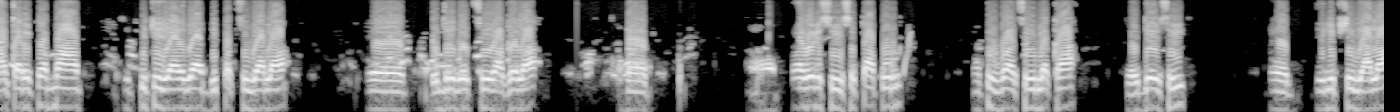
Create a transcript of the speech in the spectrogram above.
આ કાર્યક્રમમાં પીટી જાડેજા દીપકસિંહ સુજાલા, એ વાઘેલા પ્રવીણસિંહ સત્તાપુર નટુભા શિવલખા જયદેવસિંહ દિલીપસિંહ ઝાલા,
